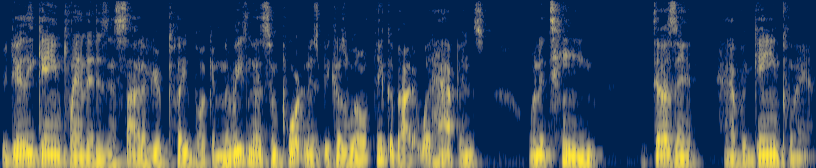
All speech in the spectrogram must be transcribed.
your daily game plan that is inside of your playbook. And the reason that's important is because, well, think about it. What happens when a team doesn't have a game plan?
